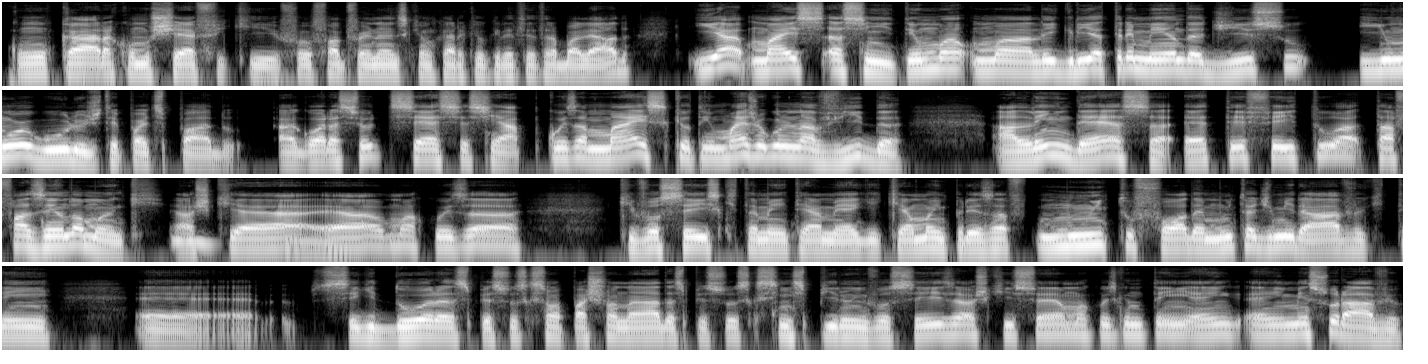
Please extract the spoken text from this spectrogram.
com um cara como chefe, que foi o Fábio Fernandes, que é um cara que eu queria ter trabalhado. E a, mas, assim, tem uma, uma alegria tremenda disso e um orgulho de ter participado. Agora, se eu dissesse assim, a coisa mais que eu tenho mais orgulho na vida, além dessa, é ter feito, a, tá fazendo a Monkey. Hum. Acho que é, é uma coisa que vocês que também têm a Meg, que é uma empresa muito foda, é muito admirável, que tem é, seguidoras, pessoas que são apaixonadas, pessoas que se inspiram em vocês, eu acho que isso é uma coisa que não tem, é, é imensurável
